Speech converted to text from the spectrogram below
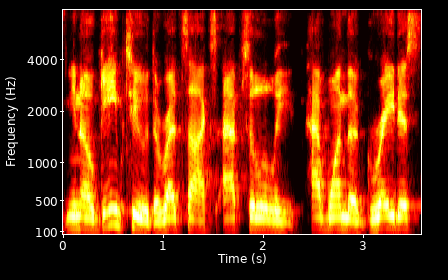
you know, game 2, the Red Sox absolutely have one of the greatest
